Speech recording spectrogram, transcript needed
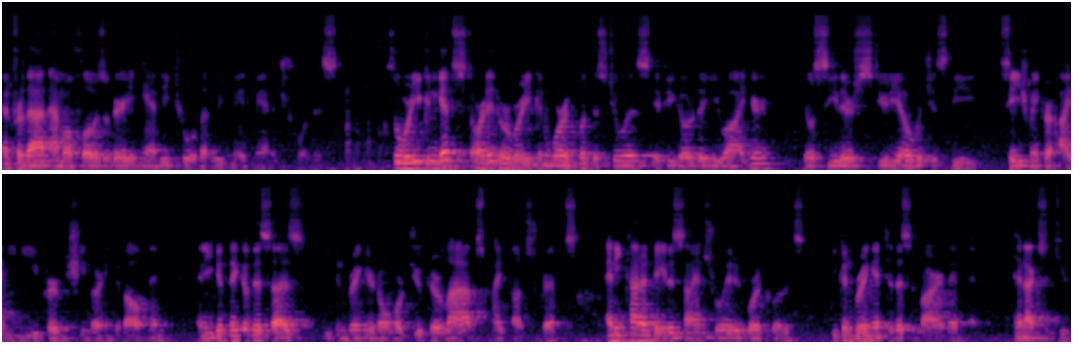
And for that, MLflow is a very handy tool that we've made managed for this. So where you can get started or where you can work with this tool is if you go to the UI here, you'll see there's Studio, which is the SageMaker IDE for machine learning development. And you can think of this as you can bring your normal Jupyter Labs, Python scripts, any kind of data science related workloads, you can bring into this environment and execute.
